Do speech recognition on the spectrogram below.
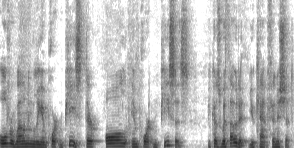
overwhelmingly important piece. They're all important pieces because without it, you can't finish it.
